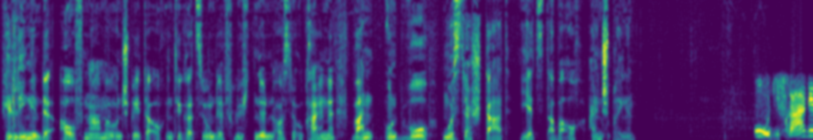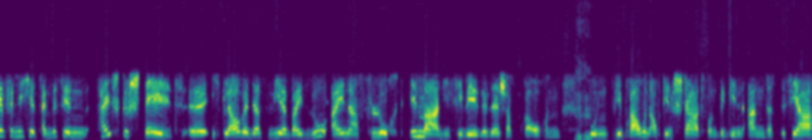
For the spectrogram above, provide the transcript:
gelingende Aufnahme und später auch Integration der Flüchtenden aus der Ukraine? Wann und wo muss der Staat jetzt aber auch einspringen? Oh, die Frage finde ich jetzt ein bisschen falsch gestellt. Äh, ich glaube, dass wir bei so einer Flucht immer die Zivilgesellschaft brauchen. Mhm. Und wir brauchen auch den Staat von Beginn an. Das ist ja,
